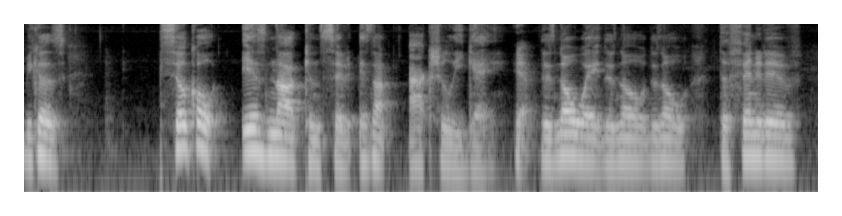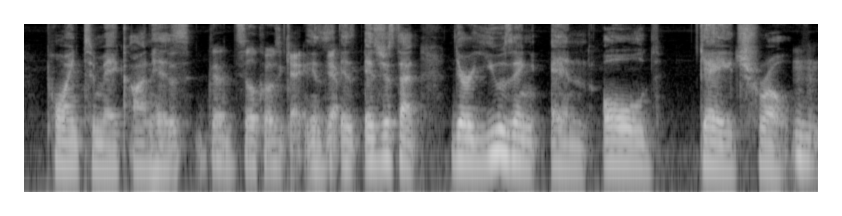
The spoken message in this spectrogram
because Silco is not considered. Is not actually gay. Yeah. There's no way. There's no. There's no definitive point to make on his. that Silco's gay. Is yeah. is it's just that they're using an old gay trope Mm-hmm.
